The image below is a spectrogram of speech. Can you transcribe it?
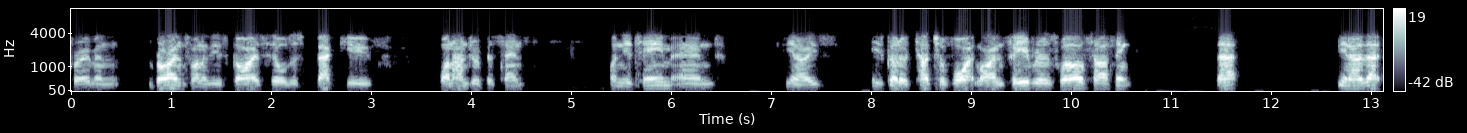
for him. And Brian's one of these guys who'll just back you 100% on your team, and you know he's he's got a touch of white line fever as well. So I think that you know that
